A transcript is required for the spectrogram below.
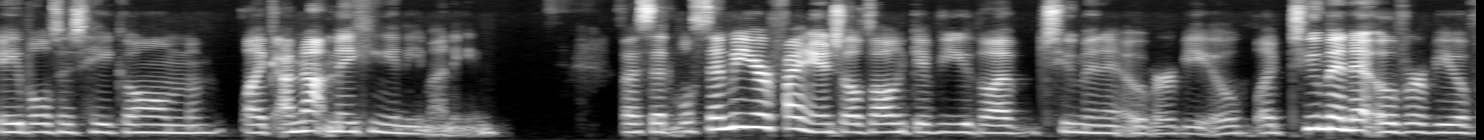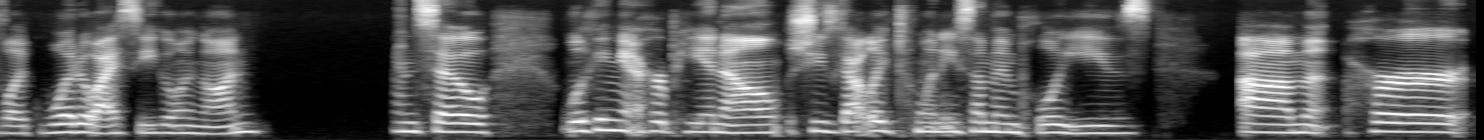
able to take home, like, I'm not making any money. So I said, Well, send me your financials. I'll give you the two minute overview, like, two minute overview of like, what do I see going on? And so looking at her P&L, she's got like 20 some employees. Um, her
